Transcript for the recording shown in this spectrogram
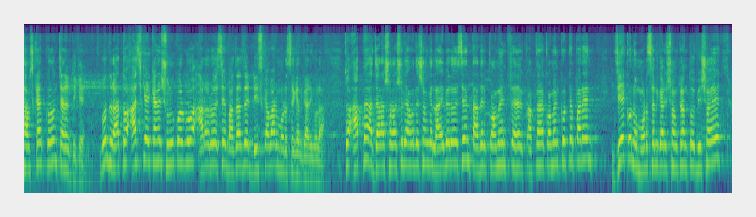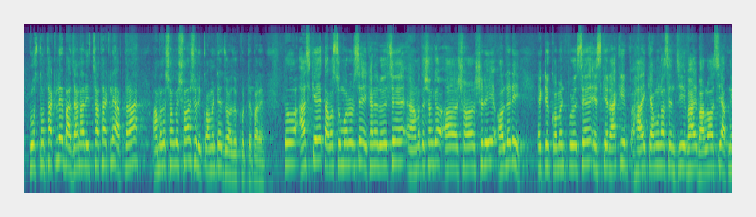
সাবস্ক্রাইব করুন চ্যানেলটিকে বন্ধুরা, তো আজকে এখানে শুরু করব। আরও রয়েছে বাজাজের ডিসকাভার মোটরসাইকেল গাড়িগুলো। তো আপনারা যারা সরাসরি আমাদের সঙ্গে লাইভে রয়েছেন তাদের কমেন্ট আপনারা কমেন্ট করতে পারেন। যে কোনো মোটরসাইকেল গাড়ি সংক্রান্ত বিষয়ে প্রশ্ন থাকলে বা জানার ইচ্ছা থাকলে আপনারা আমাদের সঙ্গে সরাসরি কমেন্টে যোগাযোগ করতে পারেন। তো আজকে তাবাসু মোটরসে এখানে রয়েছে আমাদের সঙ্গে সরাসরি অলরেডি একটি কমেন্ট পড়েছে, এস কে রাকিব। হাই কেমন আছেন? জি ভাই, ভালো আছি। আপনি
